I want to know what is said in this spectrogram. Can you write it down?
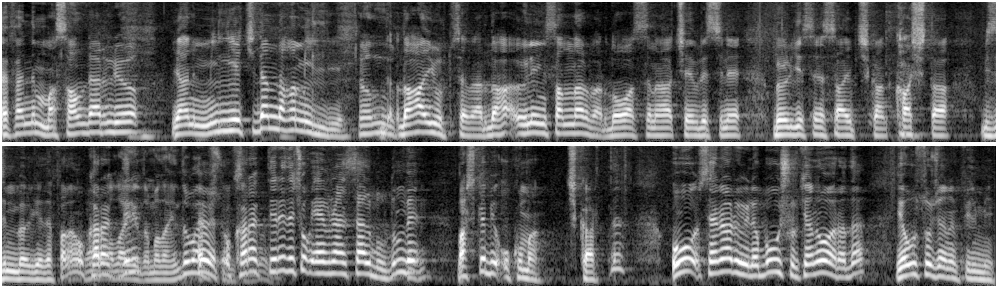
efendim masal derliyor. Yani milliyetçiden daha milli, Anladım. daha yurtsever, daha öyle insanlar var. Doğasına, çevresine, bölgesine sahip çıkan. Kaş'ta, bizim bölgede falan. O karakteri, Alanya'da, Malanya'da var Evet, o karakteri de çok evrensel buldum ve başka bir okuma çıkarttı. O senaryoyla boğuşurken o arada Yavuz Hoca'nın filmi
